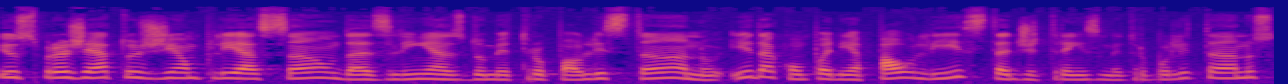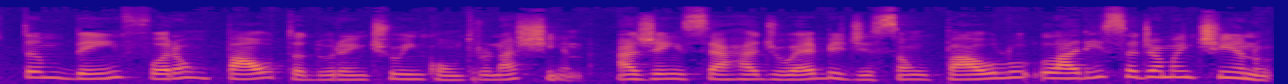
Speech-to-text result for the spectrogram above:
e os projetos de ampliação das linhas do metrô paulistano e da Companhia Paulista de Trens Metropolitanos também foram pauta durante o encontro na China. Agência Rádio Web de São Paulo, Larissa Diamantino.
